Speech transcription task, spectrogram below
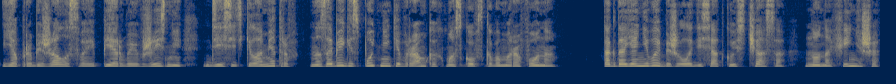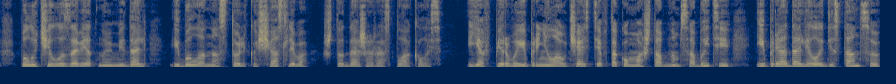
я пробежала свои первые в жизни 10 километров на забеге спутники в рамках московского марафона. Тогда я не выбежала десятку из часа, но на финише получила заветную медаль и была настолько счастлива, что даже расплакалась. Я впервые приняла участие в таком масштабном событии и преодолела дистанцию,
